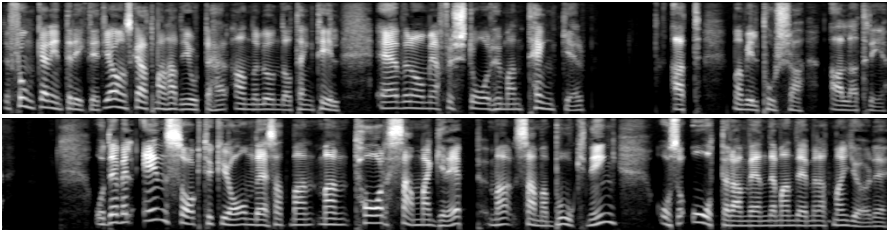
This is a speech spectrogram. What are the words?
det funkar inte riktigt. Jag önskar att man hade gjort det här annorlunda och tänkt till. Även om jag förstår hur man tänker att man vill pusha alla tre och det är väl en sak tycker jag om det är så att man, man tar samma grepp, man, samma bokning och så återanvänder man det men att man gör det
